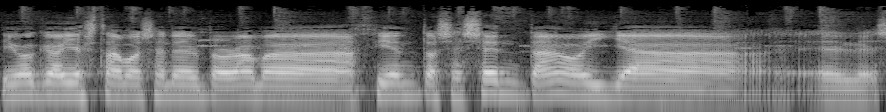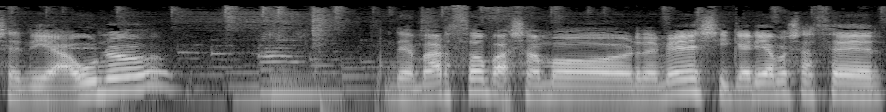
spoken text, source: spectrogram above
Digo que hoy estamos en el programa 160, hoy ya ese día 1 de marzo, pasamos de mes y queríamos hacer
